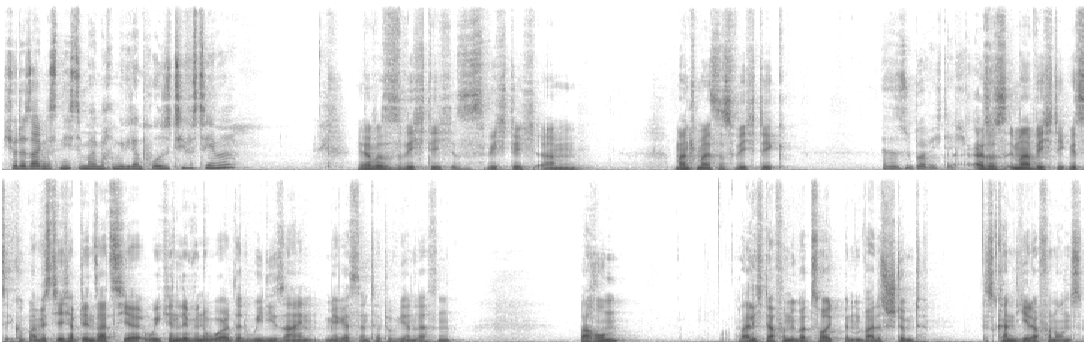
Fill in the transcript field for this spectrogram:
Ich würde sagen, das nächste Mal machen wir wieder ein positives Thema. Ja, aber es ist wichtig. Es ist wichtig. Ähm, manchmal ist es wichtig. Es ist super wichtig. Also es ist immer wichtig. Wisst, guck mal, wisst ihr, ich habe den Satz hier, We can live in a world that we design, mir gestern tätowieren lassen. Warum? Weil ich davon überzeugt bin und weil es stimmt. Das kann jeder von uns.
